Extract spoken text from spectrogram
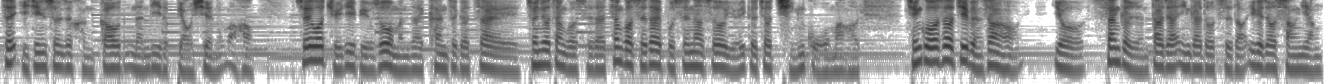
这已经算是很高能力的表现了嘛，哈。所以我举例，比如说我们来看这个，在春秋战国时代，战国时代不是那时候有一个叫秦国嘛，哈。秦国的时候基本上哈有三个人，大家应该都知道，一个叫商鞅，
